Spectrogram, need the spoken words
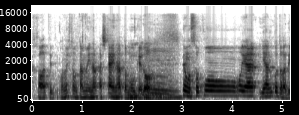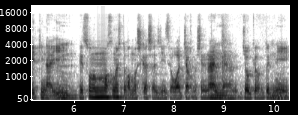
うん、関わっててこの人のために何かしたいなと思うけど、うん、でもそこをややることができない、でそのままその人がもしかしたら人生終わっちゃうかもしれないみたいな状況の時に、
